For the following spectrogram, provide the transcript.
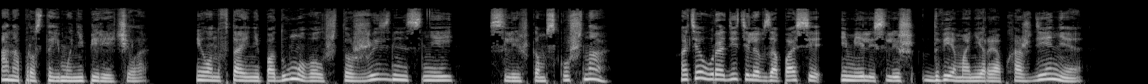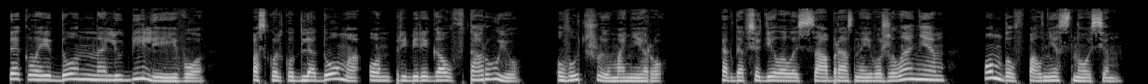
Она просто ему не перечила. И он втайне подумывал, что жизнь с ней слишком скучна. Хотя у родителя в запасе имелись лишь две манеры обхождения, Текла и Донна любили его, поскольку для дома он приберегал вторую, лучшую манеру. Когда все делалось сообразно его желаниям, он был вполне сносен.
